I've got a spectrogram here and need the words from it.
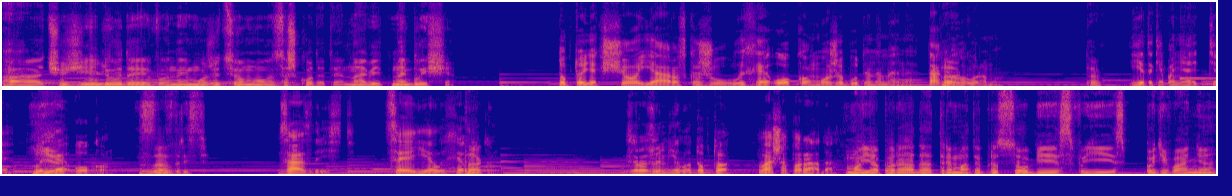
а чужі люди вони можуть цьому зашкодити, навіть найближче. Тобто, якщо я розкажу, лихе око може бути на мене. Так, ми говоримо? Так. Є таке поняття Є. лихе око. Заздрість. Заздрість. Це є лихе Так. око. Зрозуміло. Тобто, ваша порада. Моя порада тримати при собі свої сподівання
